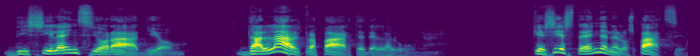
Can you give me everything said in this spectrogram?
di silenzio radio dall'altra parte della Luna che si estende nello spazio.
